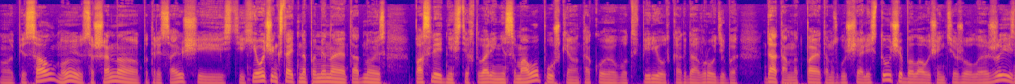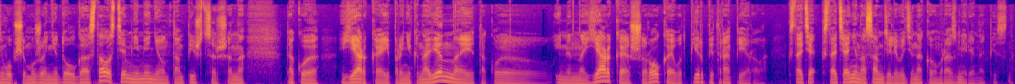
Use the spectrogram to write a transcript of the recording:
э, писал, ну и совершенно потрясающие стихи. Очень, кстати, напоминает одно из последних стихотворений самого Пушкина, такое вот в период, когда вроде бы, да, там над поэтом сгущались тучи, была очень тяжелая жизнь, в общем, уже недолго осталось, тем не менее он там пишет совершенно такое яркое и проникновенное, и такое именно яркое, широкое, вот пир Петра Первого. Кстати, кстати, они на самом деле в одинаковом размере написаны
